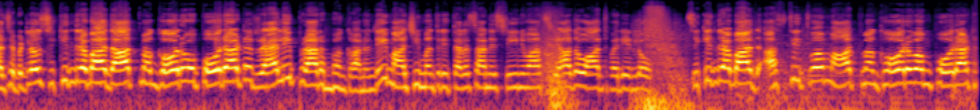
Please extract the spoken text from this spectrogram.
కాసేపట్లో సికింద్రాబాద్ ఆత్మ గౌరవ పోరాట ర్యాలీ ప్రారంభం కానుంది. మాజీ మంత్రి తలసాని శ్రీనివాస్ యాదవ్ ఆధ్వర్యంలో సికింద్రాబాద్ అస్తిత్వం ఆత్మ గౌరవం పోరాట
